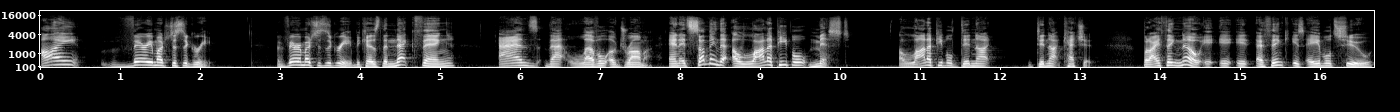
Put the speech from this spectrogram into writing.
I very much disagree very much disagree because the neck thing adds that level of drama. And it's something that a lot of people missed. A lot of people did not did not catch it. But I think no, it, it, it I think is able to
